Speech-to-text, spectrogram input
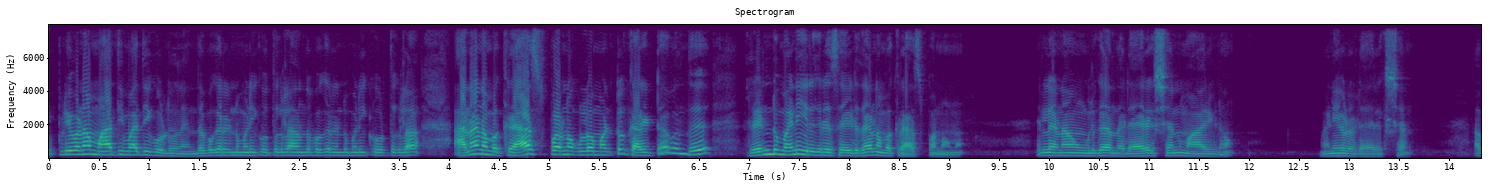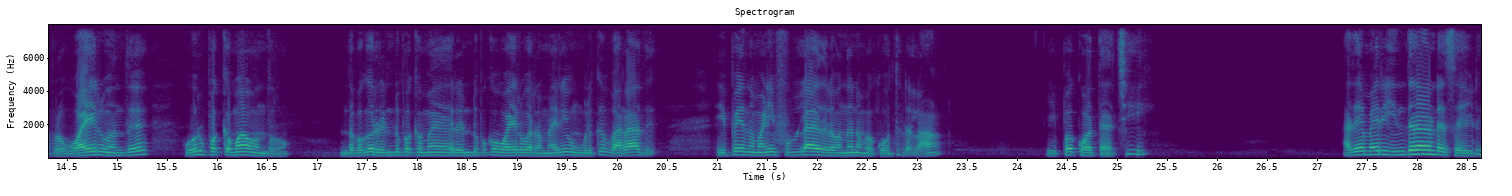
எப்படி வேணால் மாற்றி மாற்றி கொட்டுக்கலாம் இந்த பக்கம் ரெண்டு மணிக்கு ஒத்துக்கலாம் அந்த பக்கம் ரெண்டு மணிக்கு ஒத்துக்கலாம். ஆனால் நம்ம கிராஸ் பண்ணக்குள்ளே மட்டும் கரெக்டாக வந்து ரெண்டு மணி இருக்கிற சைடு தான் நம்ம கிராஸ் பண்ணணும். இல்லைன்னா உங்களுக்கு அந்த டைரெக்ஷன் மாறிடும். மணியோட டைரெக்ஷன் அப்புறம் ஒயர் வந்து ஒரு பக்கமாக வந்துடும் இந்த பக்கம் ரெண்டு பக்கமே ரெண்டு பக்கம் ஒயர் வர்ற மாதிரி உங்களுக்கு வராது. இப்போ இந்த மணி ஃபுல்லாக இதில் வந்து நம்ம கோத்துடலாம். இப்போ கோத்தாச்சு. அதேமாரி இந்தாண்ட சைடு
